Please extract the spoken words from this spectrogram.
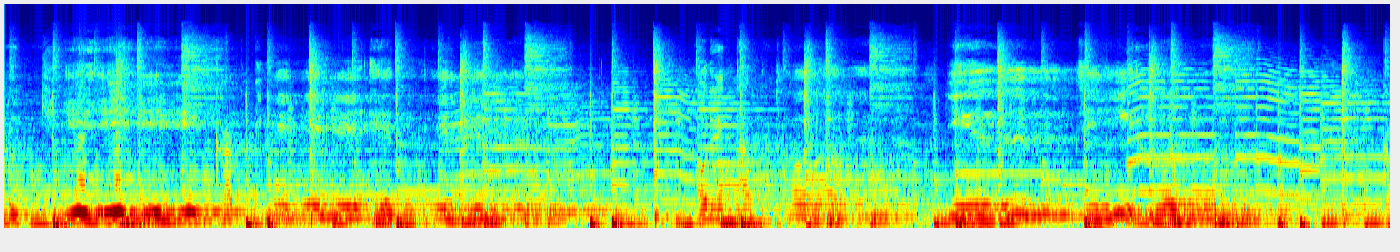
吹きかけて惚れたという字を借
